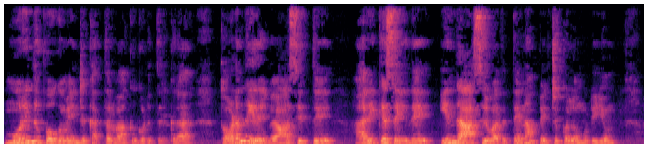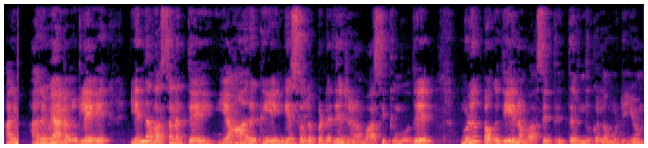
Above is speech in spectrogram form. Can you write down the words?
முறிந்து போகும் என்று கத்தர் வாக்கு கொடுத்திருக்கிறார். தொடர்ந்து இதை வாசித்து அறிக்கை செய்து இந்த ஆசீர்வாதத்தை நாம் பெற்றுக்கொள்ள முடியும். அரு- அருமையானவர்களே இந்த வசனத்தை யாருக்கு எங்கே சொல்லப்பட்டது என்று நாம் வாசிக்கும் போது முழு பகுதியை நாம் வாசித்து தெரிந்து கொள்ள முடியும்.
